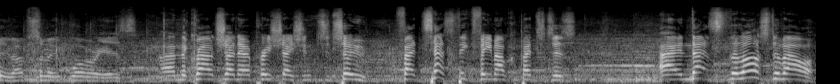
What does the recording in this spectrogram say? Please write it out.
Two absolute warriors. And the crowd showing their appreciation to two fantastic female competitors. And that's the last of our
